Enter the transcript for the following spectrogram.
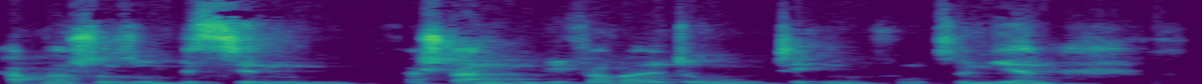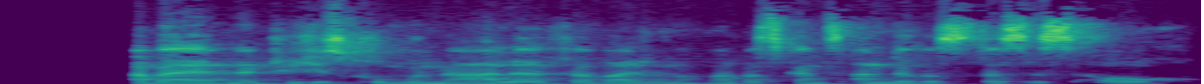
hat man schon so ein bisschen verstanden, wie Verwaltungen ticken und funktionieren. Aber natürlich ist kommunale Verwaltung nochmal was ganz anderes. Das ist auch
